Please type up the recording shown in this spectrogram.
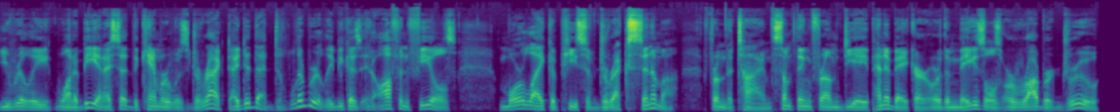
you really want to be. And I said the camera was direct. I did that deliberately because it often feels more like a piece of direct cinema from the time, something from D.A. Pennebaker or the Maysles or Robert Drew,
